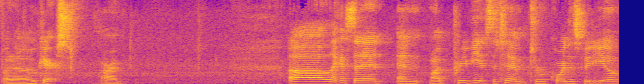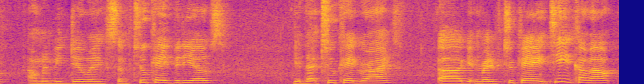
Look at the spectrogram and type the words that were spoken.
But, uh, who cares? Alright. Uh, like I said in my previous attempt to record this video, I'm going to be doing some 2K videos. Get that 2K grind. Uh, getting ready for 2K18 to come out.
